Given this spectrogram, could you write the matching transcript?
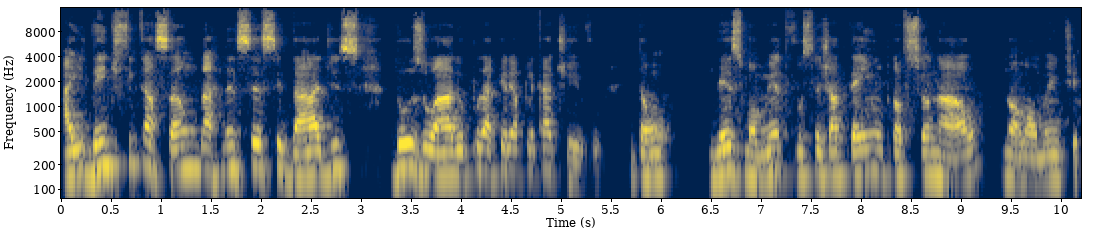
a identificação das necessidades do usuário por aquele aplicativo. Então, nesse momento, você já tem um profissional, normalmente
